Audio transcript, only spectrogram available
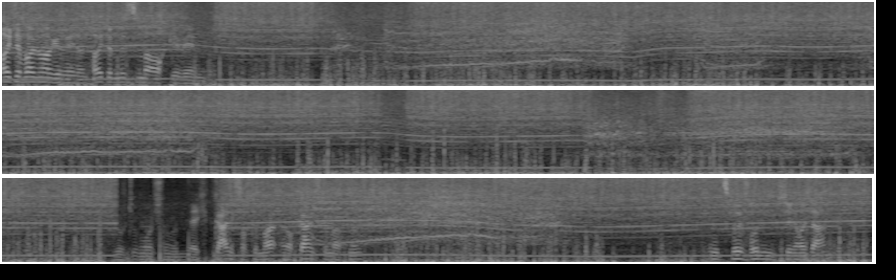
Heute wollen wir gewinnen und heute müssen wir auch gewinnen. Ich habe gar nichts noch gemacht, auch gar nichts gemacht, ne? Nur zwölf Runden stehen heute an.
